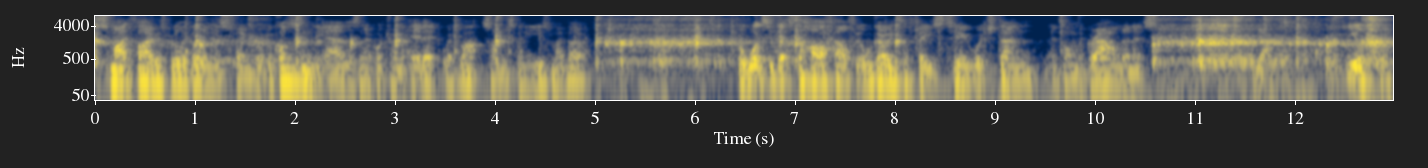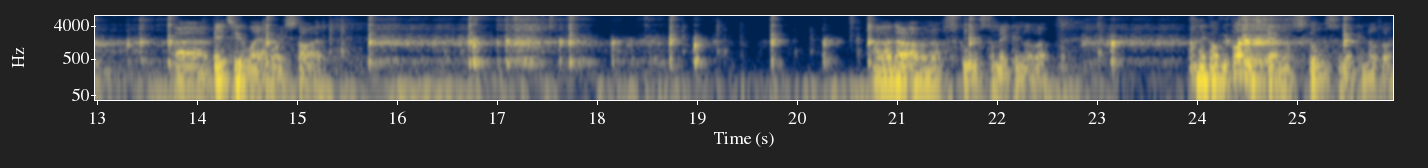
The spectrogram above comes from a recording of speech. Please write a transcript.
Smite 5 is really good on this thing, but because it's in the air, there's no point trying to hit it with that, so I'm just going to use my bow. But once it gets to half health, it will go into phase 2, which then it's on the ground, and it's, yeah, you'll see. Uh, a bit too late, I've already started. And I don't have enough skulls to make another. And I got be bothered to get enough skulls to make another.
